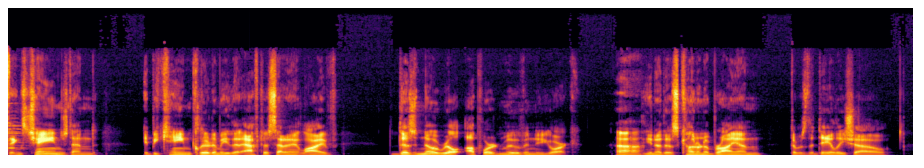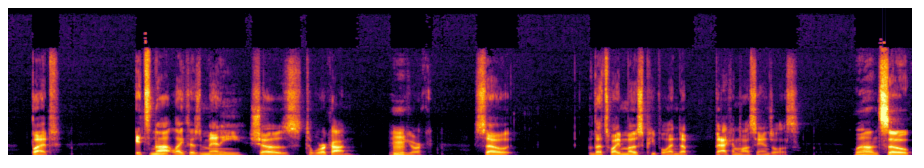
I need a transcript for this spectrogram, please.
Things changed, and it became clear to me that after Saturday Night Live, there's no real upward move in New York uh, you know, there's Conan O'Brien, there was The Daily Show, but it's not like there's many shows to work on in New York. So that's why most people end up back in Los Angeles. well, and so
